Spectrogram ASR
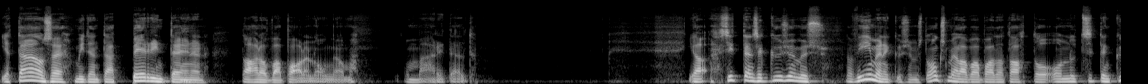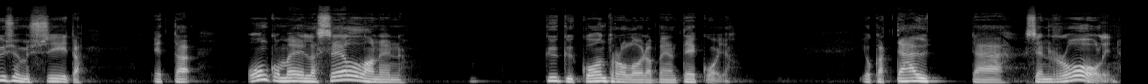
Ja tämä on se, miten tämä perinteinen tahdonvapauden ongelma on määritelty. Ja sitten se kysymys, no viimeinen kysymys, onko meillä vapaata tahtoa, on nyt sitten kysymys siitä, että onko meillä sellainen kyky kontrolloida meidän tekoja, joka täyttää sen roolin,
